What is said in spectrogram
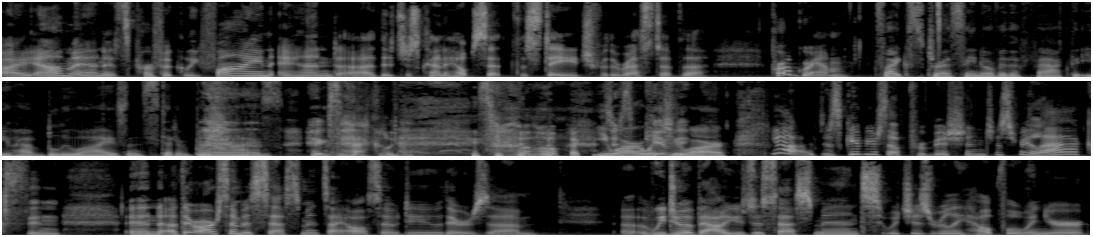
I am and it's perfectly fine. And uh, it just kind of helps set the stage for the rest of the program. It's like stressing over the fact that you have blue eyes instead of brown eyes. exactly. So you are what you are. Yeah, just give yourself permission. Just relax, and and uh, there are some assessments I also do. There's um, uh, we do a values assessment, which is really helpful when you're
